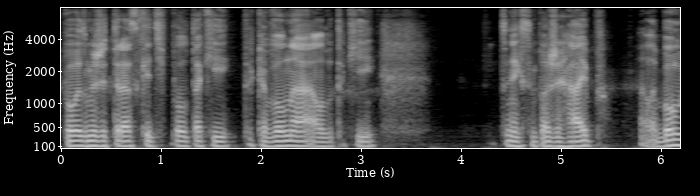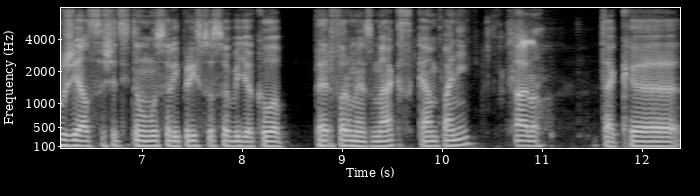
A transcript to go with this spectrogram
Povedzme, že teraz, keď bol taký, taká vlna alebo taký, to nechcem povedať, že hype ale bohužiaľ sa všetci tomu museli prispôsobiť okolo Performance Max kampani. Áno. Tak e,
